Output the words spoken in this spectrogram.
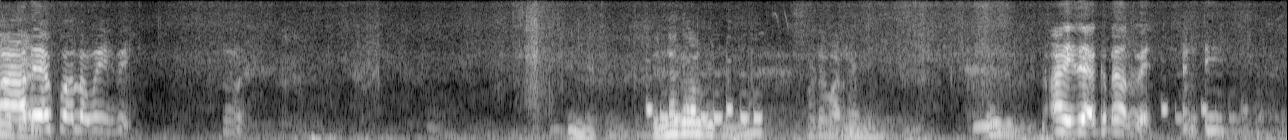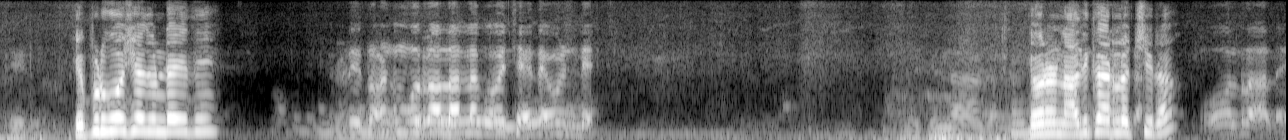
మాదే పొలం ఇది. ఐదు ఎకరాలు పెట్టండి. ఎప్పుడు కోసేది ఉండే ఇది? రెండు మూడు రోజులలో కోసేదే ఉండే. ఎవరన్నా అధికారులు వచ్చిరా? ఓలు రాలే.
